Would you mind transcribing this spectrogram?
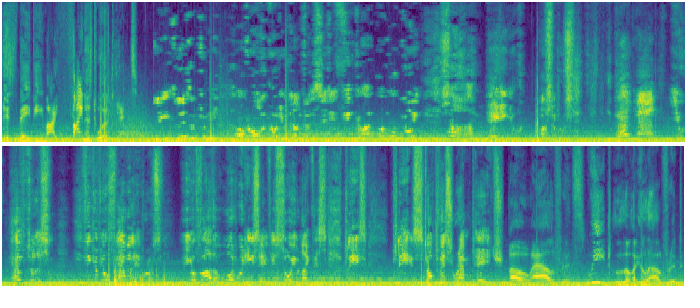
This may be my finest work listen to me. After all the good you've done for the city, think about what you're doing. Sir, I'm begging you. Master Bruce. Batman, you have to listen. Think of your family, Bruce. Your father, what would he say if he saw you like this? Please, please stop this rampage. Oh, Alfred, sweet, loyal Alfred.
